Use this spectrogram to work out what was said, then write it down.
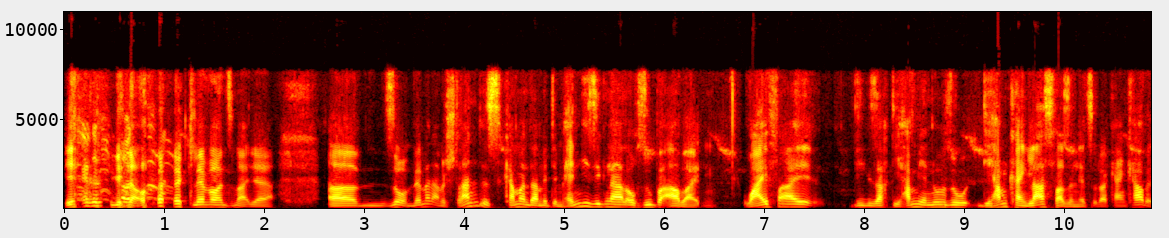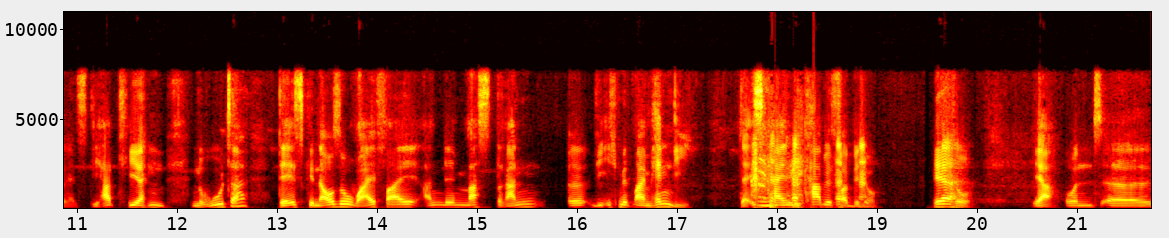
Ja, also, genau, clever und smart, ja. Ähm, so, wenn man am Strand ist, kann man da mit dem Handysignal auch super arbeiten. Wi-Fi wie gesagt, die haben ja nur so, die haben kein Glasfasernetz oder kein Kabelnetz. Die hat hier einen, einen Router, der ist genauso Wi-Fi an dem Mast dran, äh, wie ich mit meinem Handy. Da ist keine Kabelverbindung. Ja. So. Ja, und äh,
